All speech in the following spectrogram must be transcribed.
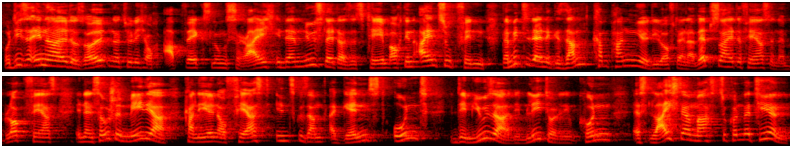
Und diese Inhalte sollten natürlich auch abwechslungsreich in deinem Newsletter-System auch den Einzug finden, damit sie deine Gesamtkampagne, die du auf deiner Webseite fährst, in deinem Blog fährst, in deinen Social-Media-Kanälen auch fährst, insgesamt ergänzt und dem User, dem Lead oder dem Kunden es leichter machst zu konvertieren,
